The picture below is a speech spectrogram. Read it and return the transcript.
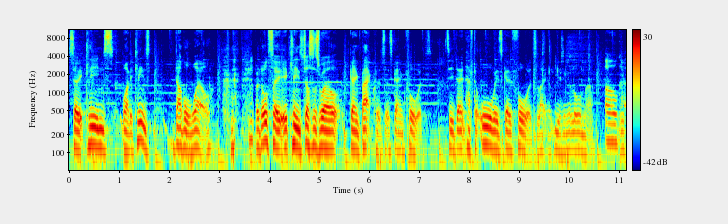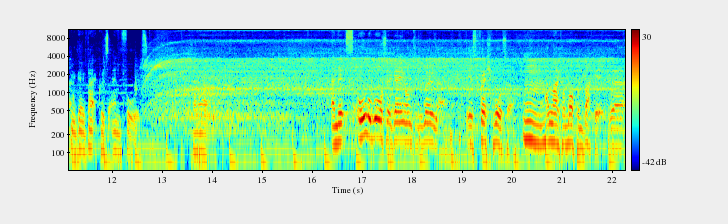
So it cleans, well, it cleans double well, but also it cleans just as well going backwards as going forwards. So you don't have to always go forwards like using a lawnmower. Oh, okay. You can go backwards and forwards. Uh, and it's all the water going onto the roller is fresh water, mm. unlike a mop and bucket where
